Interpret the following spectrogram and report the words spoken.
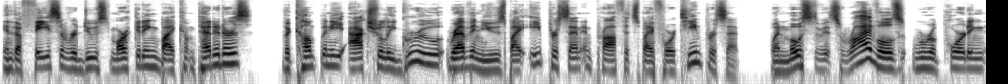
in the face of reduced marketing by competitors, the company actually grew revenues by 8% and profits by 14%, when most of its rivals were reporting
